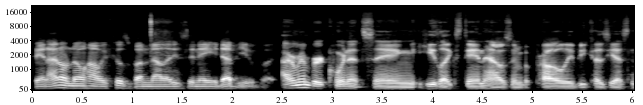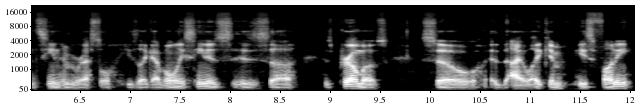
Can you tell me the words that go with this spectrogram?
fan i don't know how he feels about him now that he's in aew but I remember Cornette saying he likes Danhausen, but probably because he hasn't seen him wrestle. He's like, I've only seen his his uh, his promos, so I like him. He's funny,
